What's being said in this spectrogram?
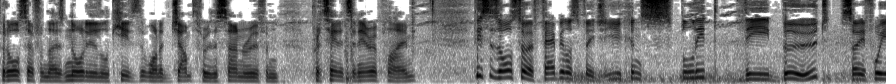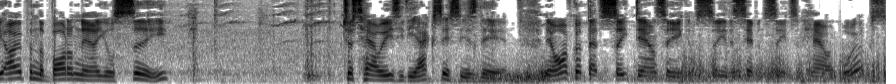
but also from those naughty little kids that want to jump through the sunroof and pretend it's an aeroplane. This is also a fabulous feature. You can split the boot. So if we open the bottom now, you'll see just how easy the access is there. Now I've got that seat down so you can see the seven seats and how it works.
